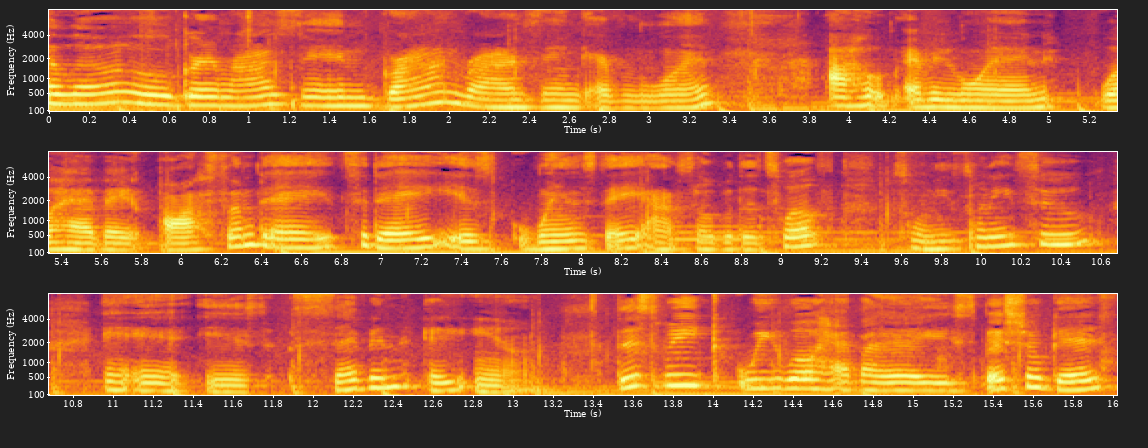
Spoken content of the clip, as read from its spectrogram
Hello, Grand Rising, Grand Rising, everyone. I hope everyone will have an awesome day. Today is Wednesday, October the 12th, 2022, and it is 7 a.m. This week, we will have a special guest,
